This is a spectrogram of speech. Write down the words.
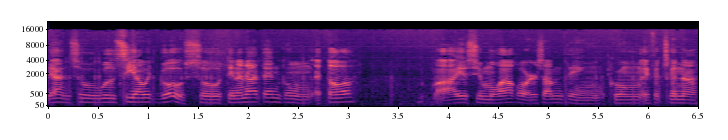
Yan, so we'll see how it goes. So, tingnan natin kung ito, maayos yung mukha ko or something. Kung if it's gonna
